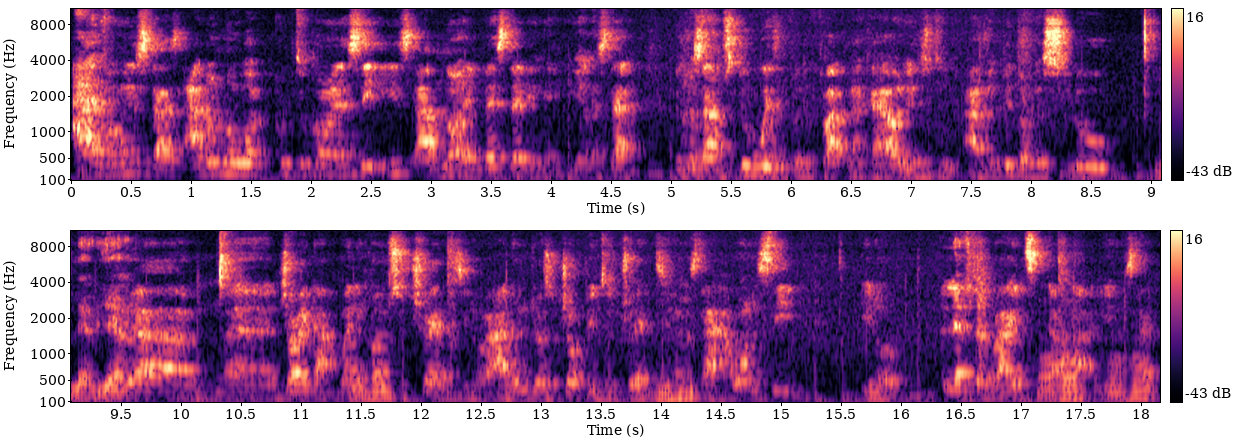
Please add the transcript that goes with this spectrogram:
I, for instance, I don't know what cryptocurrency is. I've not invested in it. You understand? Because I'm still waiting for the fact, like I always do. I'm a bit of a slow Le- yeah. um, uh, joiner when it Mhm. comes to trends. You know, I don't just jump into trends. You Mhm. understand? I want to see, you know, left and right Mhm, data. You mhm. understand?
